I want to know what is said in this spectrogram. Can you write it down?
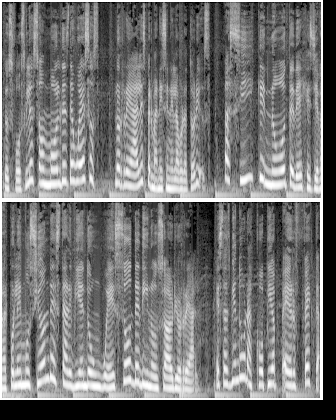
los fósiles son moldes de huesos. Los reales permanecen en laboratorios. Así que no te dejes llevar por la emoción de estar viendo un hueso de dinosaurio real. Estás viendo una copia perfecta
